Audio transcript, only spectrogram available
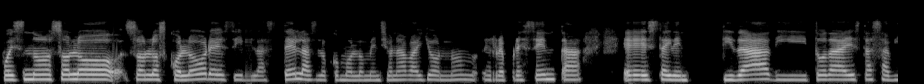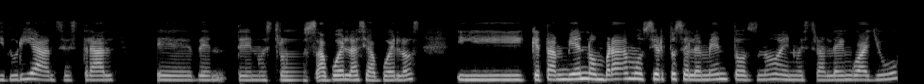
pues no solo son los colores y las telas, lo como lo mencionaba yo, ¿no? Representa esta identidad y toda esta sabiduría ancestral eh, de, nuestros abuelas y abuelos y que también nombramos ciertos elementos ¿no? en nuestra lengua yu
